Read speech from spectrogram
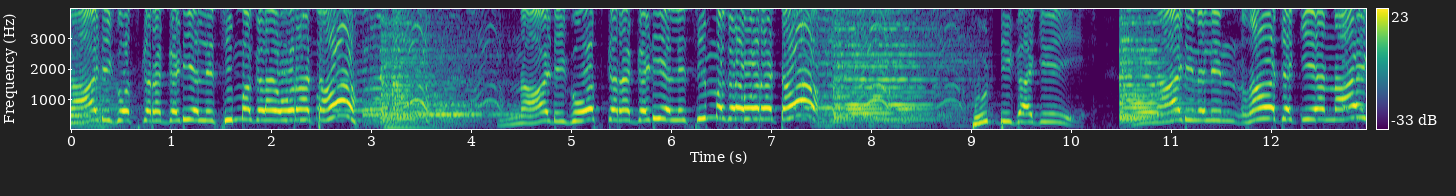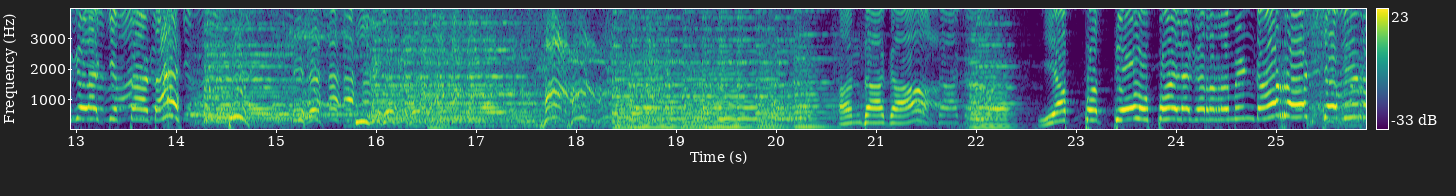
ನಾಡಿಗೋಸ್ಕರ ಗಡಿಯಲ್ಲಿ ಸಿಂಹಗಳ ಹೋರಾಟ. ನಾಡಿಗೋಸ್ಕರ ಗಡಿಯಲ್ಲಿ ಸಿಂಹಗಳ ಹೋರಾಟ. ದುಡ್ಡಿಗಾಗಿ ನಾಡಿನಲ್ಲಿ ರಾಜಕೀಯ ನಾಯಿಗಳ ಕಿತ್ತಾಟ. ಅಂದಾಗ ಎಪ್ಪತ್ತೇಳು ಪಾಳೆಗಾರರ ಮಿಂಡ ರಾಜ್ಯ ವೀರ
